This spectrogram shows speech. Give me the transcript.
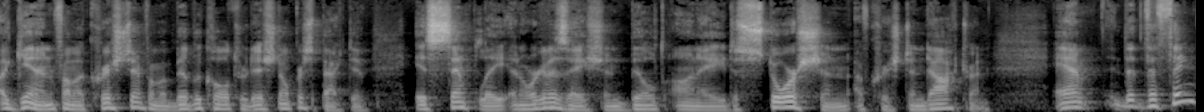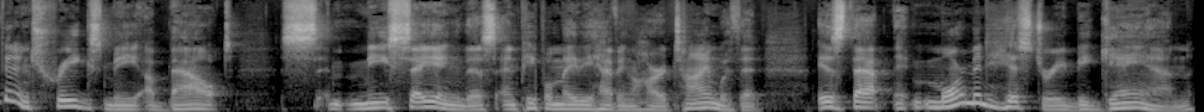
again, from a Christian, from a biblical, traditional perspective, is simply an organization built on a distortion of Christian doctrine. And the, the thing that intrigues me about me saying this and people maybe having a hard time with it is that Mormon history began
